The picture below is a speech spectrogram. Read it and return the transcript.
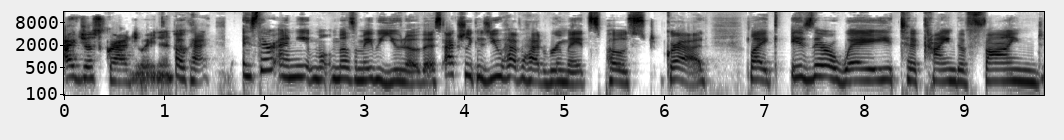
i just graduated Okay. Is there any, Melissa, maybe you know this actually, because you have had roommates post grad. Like, is there a way to kind of find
